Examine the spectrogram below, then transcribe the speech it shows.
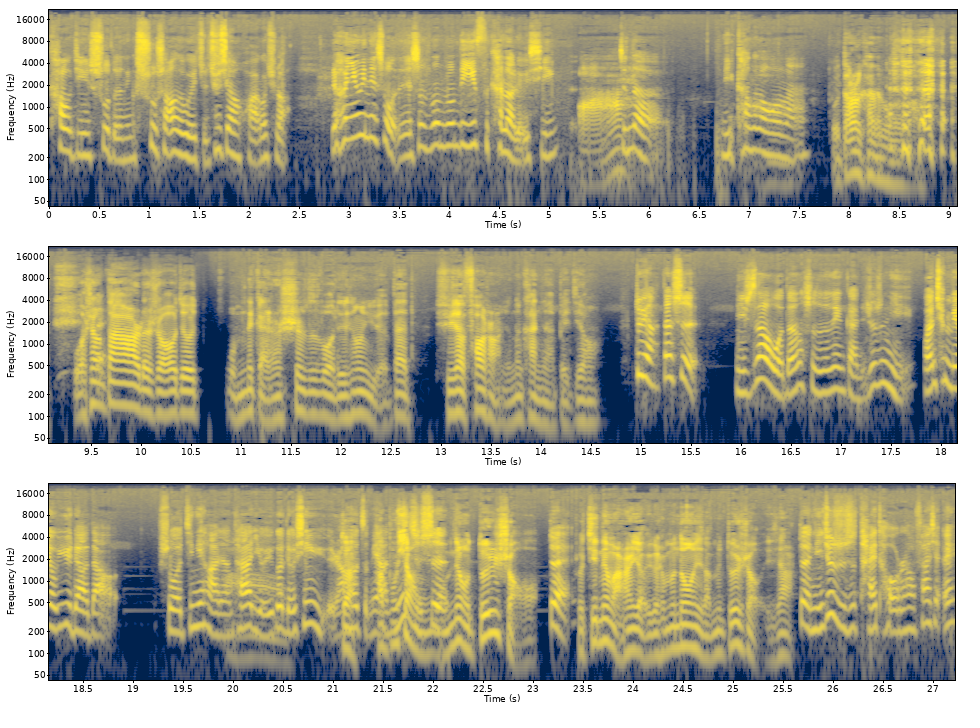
靠近树的那个树梢的位置，就这样划过去了。然后因为那是我人生当中第一次看到流星，啊真的，你看到过吗？我当然看到过了。我上大二的时候就，我们得赶上狮子座流星雨，在学校操场就能看见北京。对呀、但是你知道我当时的那个感觉，就是你完全没有预料到，说今天好像它有一个流星雨，然后怎么样，不像你只是们那种蹲守，对说今天晚上有一个什么东西，咱们蹲守一下。对，你就只是抬头，然后发现哎，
